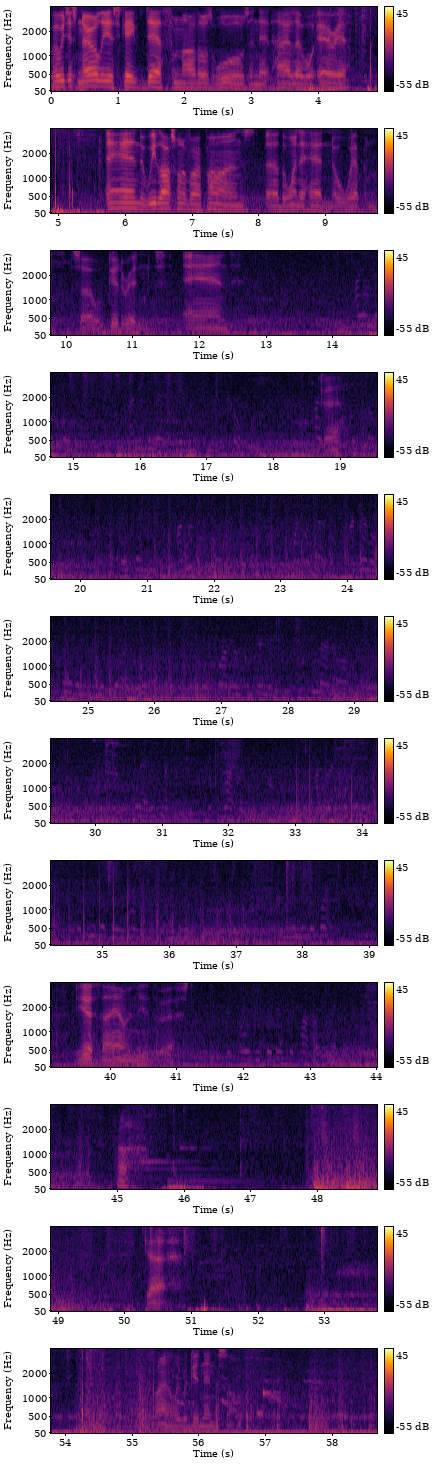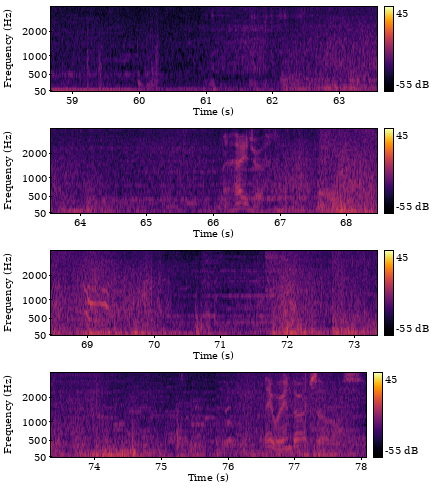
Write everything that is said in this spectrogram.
Well, we just narrowly escaped death from all those wolves in that high level area. And we lost one of our pawns, uh, the one that had no weapon. So, good riddance. And. Okay. Yes, I am in need of rest. Oh. God. Finally, we're getting into something. A Hydra. Were in Dark Souls.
